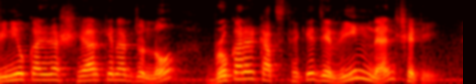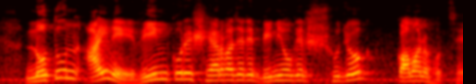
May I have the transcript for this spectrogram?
বিনিয়োগকারীরা শেয়ার কেনার জন্য ব্রোকারের কাছ থেকে যে ঋণ নেন সেটি। নতুন আইনে ঋণ করে শেয়ার বাজারে বিনিয়োগের সুযোগ কমানো হচ্ছে।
